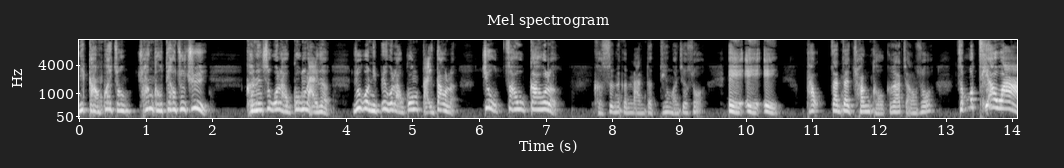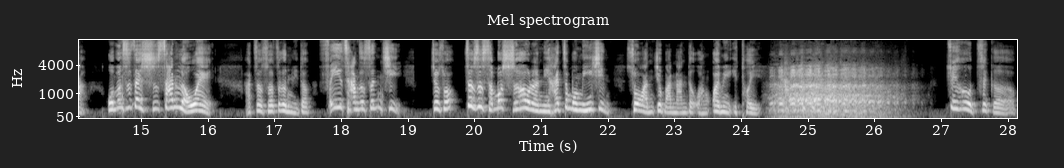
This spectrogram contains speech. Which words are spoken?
你赶快从窗口跳出去，可能是我老公来了。如果你被我老公逮到了，就糟糕了。可是那个男的听完就说：“哎哎哎！”他站在窗口跟他讲说：“怎么跳啊？我们是在十三楼哎！”啊，这时候这个女的非常的生气，就说：“这是什么时候了？你还这么迷信？”说完就把男的往外面一推。最后这个。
